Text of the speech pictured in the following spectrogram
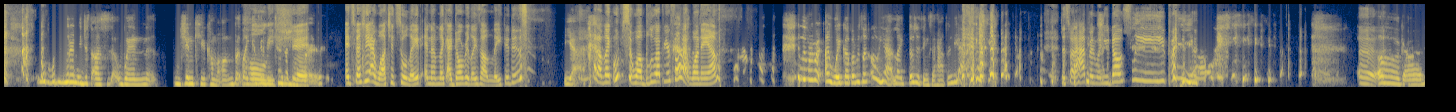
It's literally just us when Jin Q come on, but like it's gonna be turned up shit. blur. especially i watch it so late and i'm like i don't realize how late it is Yeah. and i'm like oops well blew up your phone at 1 a.m And then I wake up, I was like, oh yeah, like those are things that happened. Yeah. that's what happened when you don't sleep yeah. Uh, Oh god,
